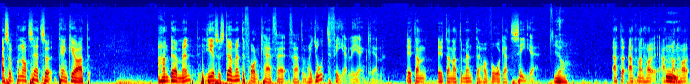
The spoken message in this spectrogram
Alltså på något sätt så tänker jag att han dömer inte, Jesus dömer inte folk här för, för att de har gjort fel egentligen. Utan, utan att de inte har vågat se. Ja. Att, att, man, har, att mm. man har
